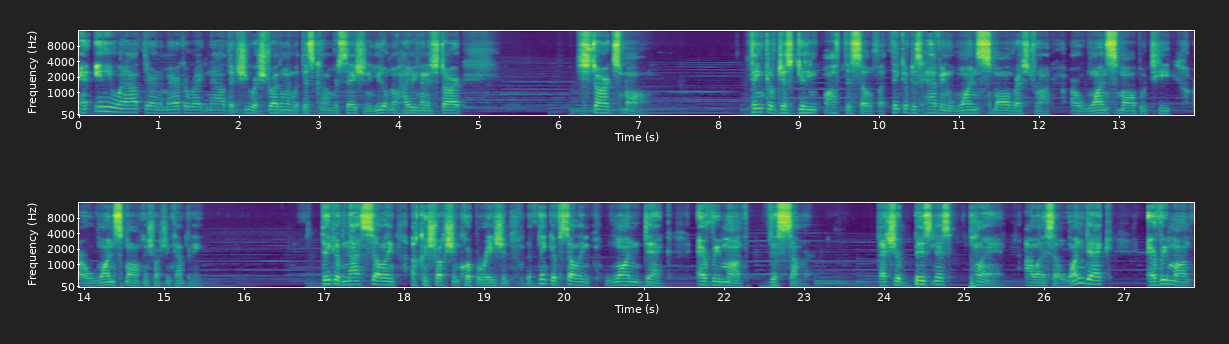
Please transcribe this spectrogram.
And anyone out there in America right now that you are struggling with this conversation and you don't know how you're going to start, start small. Think of just getting off the sofa. Think of just having one small restaurant or one small boutique or one small construction company. Think of not selling a construction corporation, but think of selling one deck every month this summer. That's your business plan. I want to sell one deck every month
